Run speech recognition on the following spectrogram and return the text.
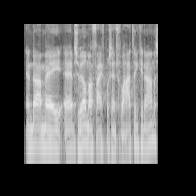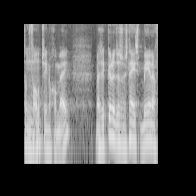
En daarmee eh, hebben ze wel maar 5% verwatering gedaan. Dus dat valt op zich nog wel mee. Maar ze kunnen dus nog steeds meer dan 5%,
